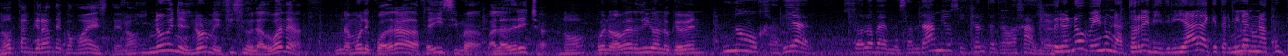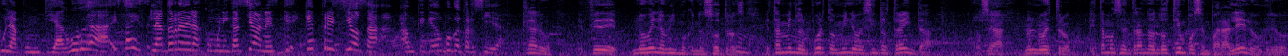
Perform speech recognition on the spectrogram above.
no tan grandes como este, ¿no? ¿Y no ven el enorme edificio de la aduana? Una mole cuadrada, feísima, a la derecha. No. Bueno, a ver, digan lo que ven. No, Javier. Solo vemos andamios y gente trabajando. Pero no ven una torre vidriada que termina en una cúpula puntiaguda. Esa es la torre de las comunicaciones, que, que es preciosa, aunque quedó un poco torcida. Claro, eh, Fede, no ven lo mismo que nosotros. Están viendo el puerto en 1930. O sea, no el nuestro. Estamos entrando en dos tiempos en paralelo, creo.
